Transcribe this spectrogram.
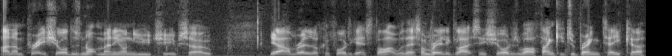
and I'm pretty sure there's not many on YouTube so yeah, I'm really looking forward to getting started with this. I'm really glad it's insured as well. Thank you to Brain Taker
